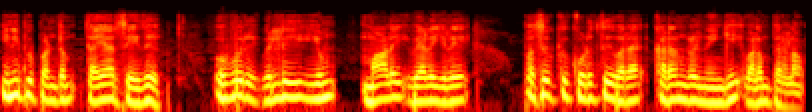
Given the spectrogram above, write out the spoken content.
இனிப்பு பண்டம் தயார் செய்து ஒவ்வொரு வெள்ளியும் மாலை வேளையிலே பசுக்கு கொடுத்து வர கடன்கள் நீங்கி வளம் பெறலாம்.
